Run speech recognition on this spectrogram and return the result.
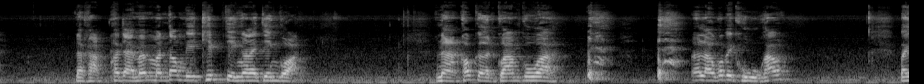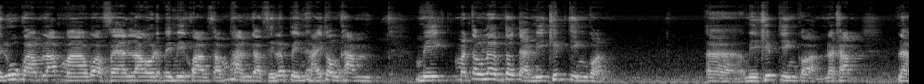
338นะครับเข้าใจไหมมันต้องมีคลิปจริงอะไรจริงก่อน นะเขาเกิดความกลัว แล้วเราก็ไปขู่เขาไปรู้ความลับมาว่าแฟนเราไปมีความสัมพันธ์กับศิลปินหายทองคำมีมันต้องเริ่มตั้งแต่มีคลิปจริงก่อนอ่ามีคลิปจริงก่อนนะครับนะ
